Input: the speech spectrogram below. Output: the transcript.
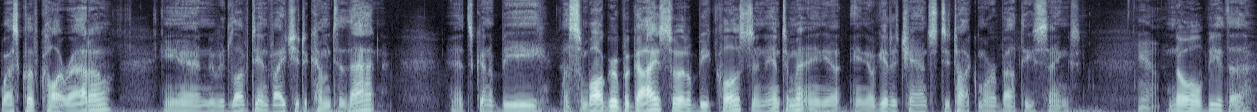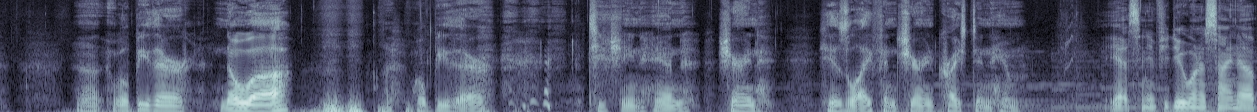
Westcliffe, Colorado, and we'd love to invite you to come to that. It's going to be a small group of guys, so it'll be close and intimate, and you and you'll get a chance to talk more about these things. Yeah. Noah will be the uh, will be there. Noah will be there teaching and sharing his life and sharing Christ in him. Yes, and if you do want to sign up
